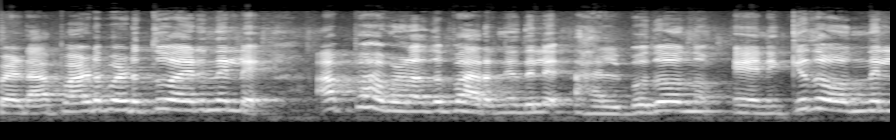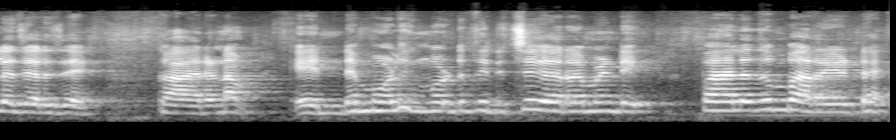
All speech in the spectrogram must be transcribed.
പെടാപ്പാട് പെടുത്തുമായിരുന്നില്ലേ അപ്പം അവളത് പറഞ്ഞതിൽ അത്ഭുതമൊന്നും. എനിക്ക് തോന്നുന്നില്ല ജലജെ. കാരണം എന്റെ മോൾ ഇങ്ങോട്ട് തിരിച്ചു കയറാൻ വേണ്ടി പലതും പറയട്ടെ.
